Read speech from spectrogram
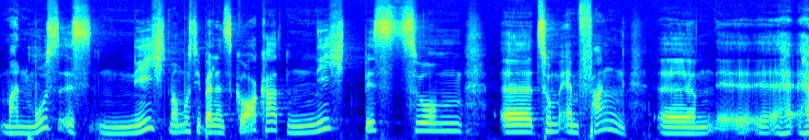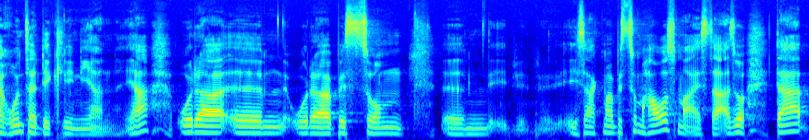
man muss es nicht, man muss die Balance Scorecard nicht bis zum äh, zum Empfang ähm, äh, herunterdeklinieren, ja, oder, ähm, oder bis zum, ähm, ich sag mal, bis zum Hausmeister. Also da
